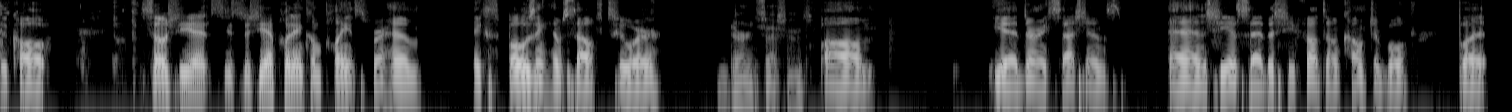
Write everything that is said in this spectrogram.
it called? So she had so she had put in complaints for him exposing himself to her. During sessions. um yeah during sessions. And she had said that she felt uncomfortable but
